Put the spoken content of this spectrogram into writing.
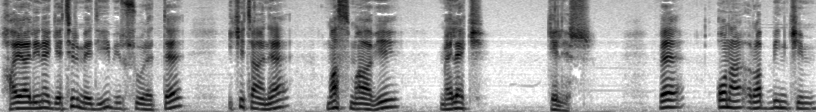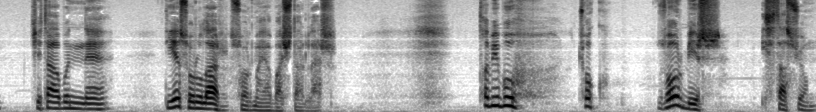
hayaline getirmediği bir surette iki tane masmavi melek gelir. Ve ona Rabbin kim, kitabın ne diye sorular sormaya başlarlar. Tabi bu çok zor bir istasyon,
